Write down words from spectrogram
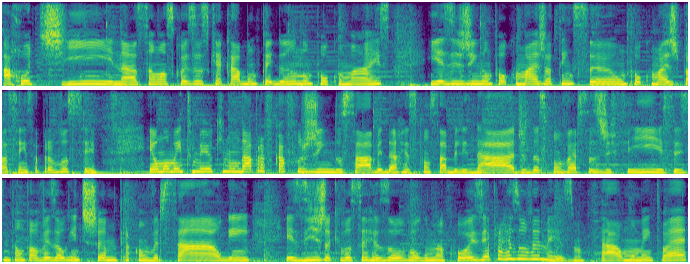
à rotina, são as coisas que acabam pegando um pouco mais e exigindo um pouco mais de atenção, um pouco mais de paciência para você. É um momento meio que não dá para ficar fugindo, sabe, da responsabilidade, das conversas difíceis. Então talvez alguém te chame para conversar, alguém exija que você resolva alguma coisa e é para resolver mesmo, tá? O momento é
